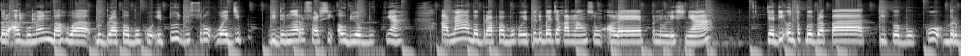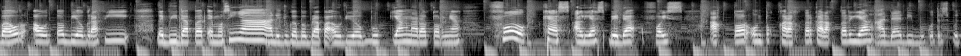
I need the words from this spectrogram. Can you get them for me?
berargumen bahwa beberapa buku itu justru wajib didengar versi audiobooknya. Karena beberapa buku itu dibacakan langsung oleh penulisnya. Jadi untuk beberapa tipe buku berbaur autobiografi lebih dapat emosinya. Ada juga beberapa audiobook yang naratornya full cast alias beda voice aktor untuk karakter-karakter yang ada di buku tersebut.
